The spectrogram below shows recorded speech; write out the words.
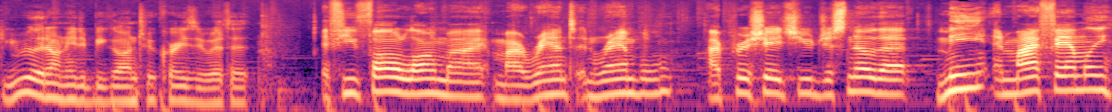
you really don't need to be going too crazy with it. If you follow along my, my rant and ramble, I appreciate you. Just know that me and my family,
